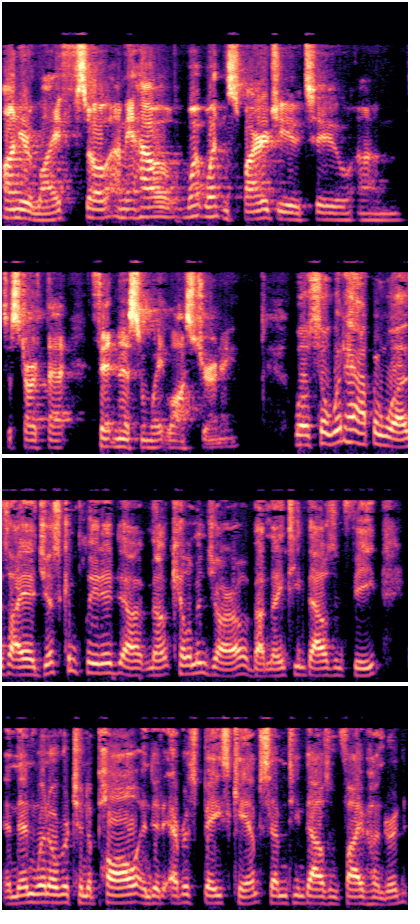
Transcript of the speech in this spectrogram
on your life. So, I mean, how what what inspired you to um, to start that fitness and weight loss journey? Well, so what happened was I had just completed uh, Mount Kilimanjaro, about 19,000 feet, and then went over to Nepal and did Everest Base Camp, 17,500.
